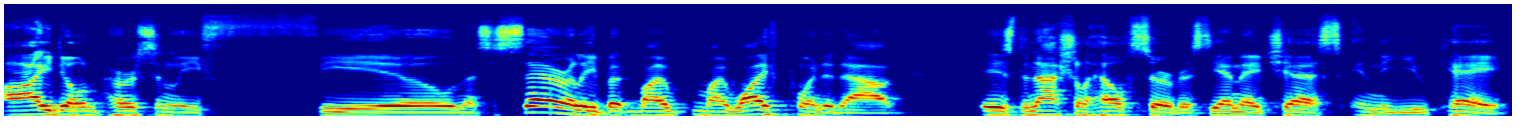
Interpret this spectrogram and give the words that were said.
I don't personally feel necessarily, but my my wife pointed out is the National Health Service, the NHS in the UK,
